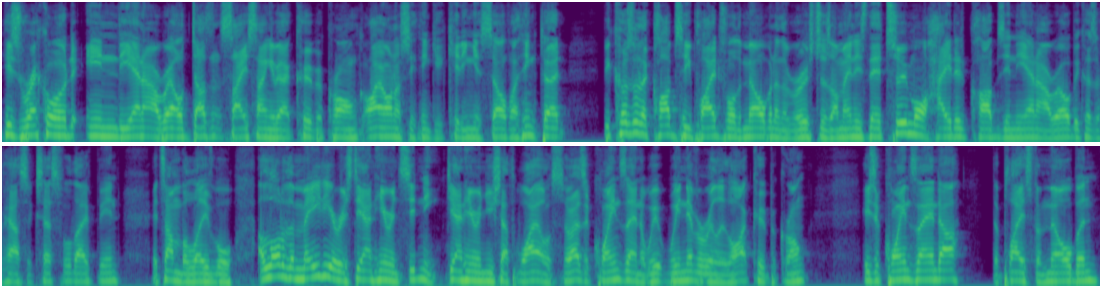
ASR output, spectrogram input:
his record in the NRL doesn't say something about Cooper Cronk. I honestly think you're kidding yourself. I think that because of the clubs he played for, the Melbourne and the Roosters. I mean, is there two more hated clubs in the NRL because of how successful they've been? It's unbelievable. A lot of the media is down here in Sydney, down here in New South Wales. So as a Queenslander, we, we never really liked Cooper Cronk. He's a Queenslander that plays for Melbourne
